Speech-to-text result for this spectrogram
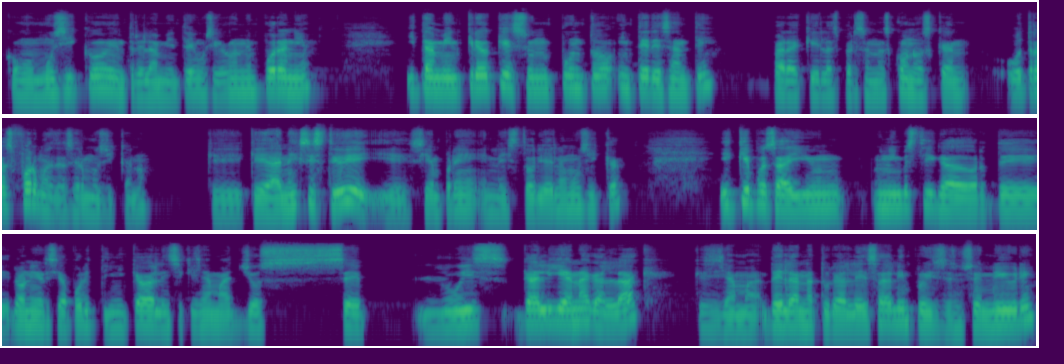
como músico dentro del ambiente de música contemporánea. Y también creo que es un punto interesante para que las personas conozcan otras formas de hacer música, ¿no? Que, que han existido y, siempre en la historia de la música y que pues hay un, un investigador de la Universidad Politécnica de Valencia que se llama Josep Luis Galeana Galac, que se llama De la naturaleza de la improvisación libre,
